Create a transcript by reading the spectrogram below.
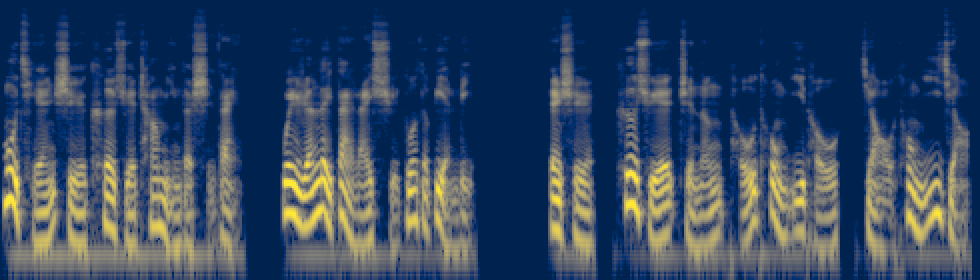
目前是科学昌明的时代，为人类带来许多的便利，但是科学只能头痛医头，脚痛医脚，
